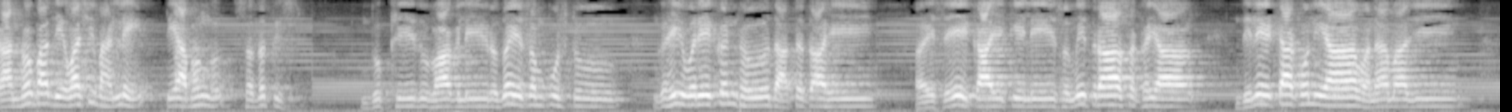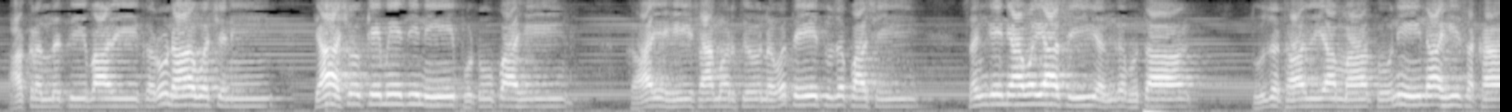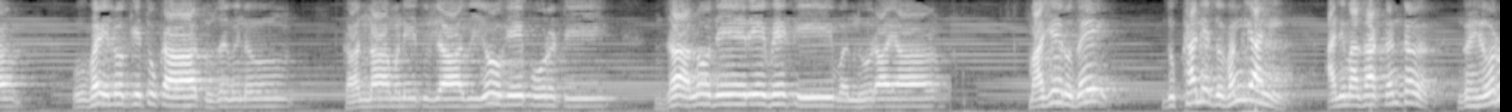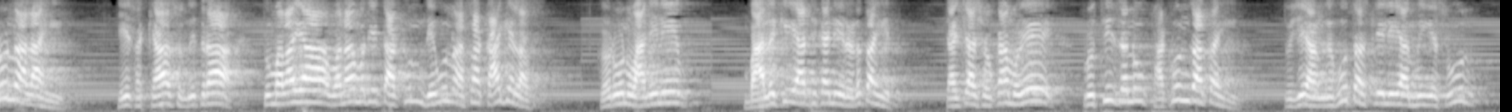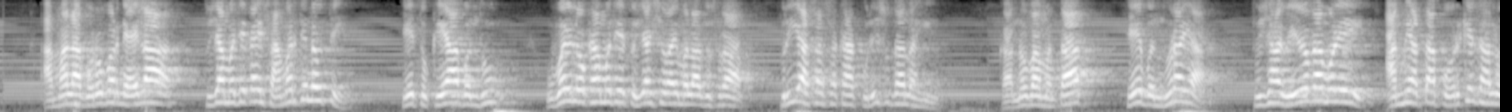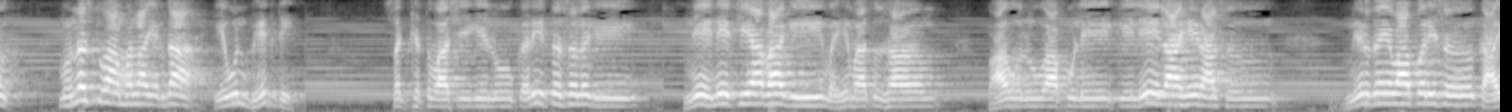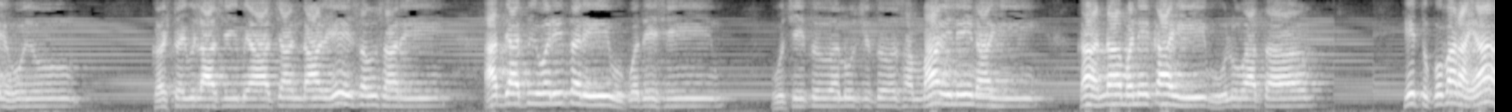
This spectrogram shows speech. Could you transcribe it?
कान्होबा देवाशी भांडले ते अभंग सदतीस. दुःखी दुभागली हृदय संपुष्ट गहीवरे कंठ दातत आहे. ऐसे काय केले सुमित्रा सखया दिले टाकून या वना माझी आक्रंदती बाळी करुणा वचनी त्या शोके मेदिनी फुटू पाही. काय हे सामर्थ्य नवते तुझ पाशी संगे न्यावयासी अंगभूता. तुझ ठावी मा कोणी नाही सखा. उभय लोके तुका तुझ विन. कान्हा म्हणे तुझ्या वियोगे पोरटी. झालो दे रे भेटी बंधुराया. माझे हृदय दुःखाने दुभंगले आहे आणि माझा कंठ गहेवरून आला आहे. हे सख्या सुमित्रा तू मला या वनामध्ये टाकून देऊन असा का गेलास? करून वाणीने बालकी या ठिकाणी रडत आहेत. त्यांच्या शोकामुळे पृथ्वी जणू फाटून जात आहे तुझे अंगभूत असलेले आम्ही असून आम्हाला बरोबर न्यायला तुझ्यामध्ये काही सामर्थ्य नव्हते. हे तुकिया बंधू उभय लोकांमध्ये तुझ्याशिवाय मला दुसरा प्रिय असा सखा कुणी सुद्धा नाही. कान्होबा म्हणतात हे बंधुराया तुझ्या वियोगामुळे आम्ही आता पोरके झालोत. म्हणूनच तू आम्हाला एकदा येऊन भेट दे. सख्यत्वाशी गेलो करीत सलगी नेनेची आभागी महिमा तुझा. पावलू आपुले केलेला हे रास. निर्दय वापरीस काय होयो? कष्टविलासी म्या चांडाळे संसारी अद्यापी वरी तरी उपदेशी. उचित अनुचित सांभाळले नाही काना म्हणे काही बोलू आता. हे तुकोबा राया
